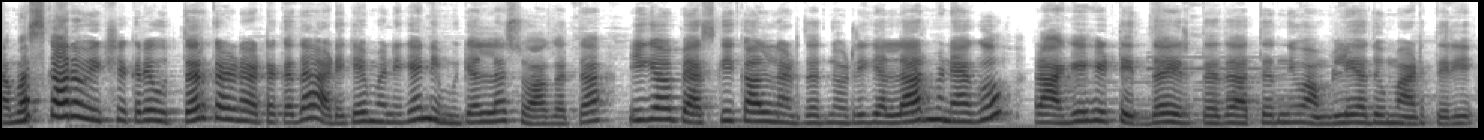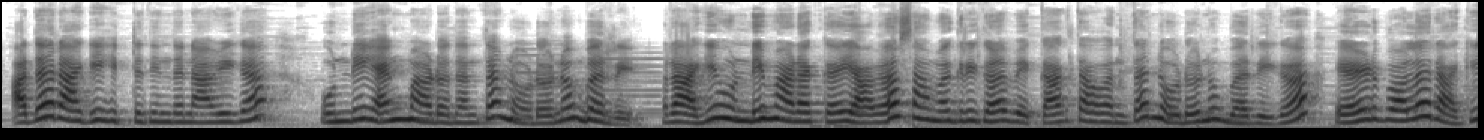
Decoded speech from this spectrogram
ನಮಸ್ಕಾರ ವೀಕ್ಷಕರೇ, ಉತ್ತರ ಕರ್ನಾಟಕದ ಅಡಿಗೆ ಮನೆಗೆ ನಿಮಗೆಲ್ಲ ಸ್ವಾಗತ. ಈಗ ಬ್ಯಾಸ್ಗಿ ಕಾಲ್ ನಡ್ದದ್ ನೋಡ್ರಿ, ಈಗ ಎಲ್ಲಾರ ಮನ್ಯಾಗೂ ರಾಗಿ ಹಿಟ್ಟು ಇದ್ದ ಇರ್ತದ, ಅದ್ರ ನೀವು ಅಂಬ್ಲಿ ಅದು ಮಾಡ್ತೀರಿ. ಅದ ರಾಗಿ ಹಿಟ್ಟದಿಂದ ನಾವೀಗ ಉಂಡಿ ಹೆಂಗ್ ಮಾಡೋದಂತ ನೋಡೋಣ ಬರ್ರಿ. ರಾಗಿ ಉಂಡಿ ಮಾಡಕ್ಕ ಯಾವ್ಯಾವ ಸಾಮಗ್ರಿಗಳು ಬೇಕಾಗ್ತಾವಂತ ನೋಡೋಣ ಬರ್ರಿ. ಈಗ ಎರಡು ಬಾಲ ರಾಗಿ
